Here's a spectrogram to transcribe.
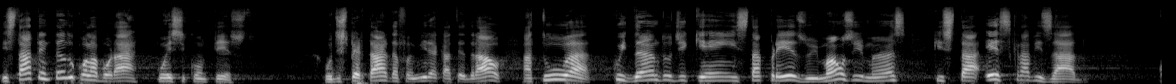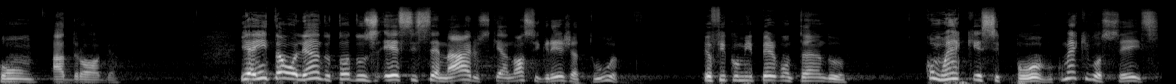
está tentando colaborar com esse contexto. O despertar da família catedral atua cuidando de quem está preso, irmãos e irmãs que está escravizado com a droga. E aí então, olhando todos esses cenários que a nossa igreja atua, eu fico me perguntando, como é que esse povo, como é que vocês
